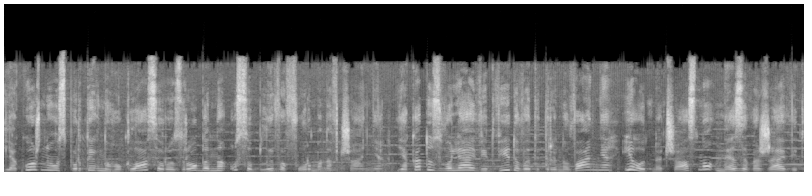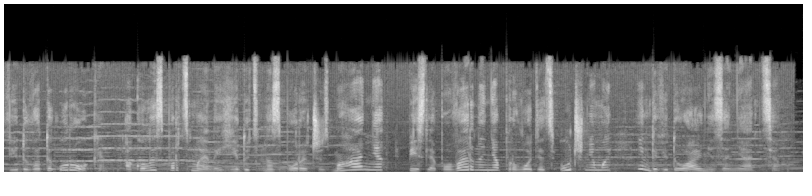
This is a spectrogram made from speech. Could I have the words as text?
Для кожного спортивного класу розроблена особлива форма навчання, яка дозволяє відвідувати тренування і одночасно не заважає відвідувати уроки. А коли спортсмени їдуть на збори чи змагання, після повернення проводять з учнями індивідуальні заняття.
